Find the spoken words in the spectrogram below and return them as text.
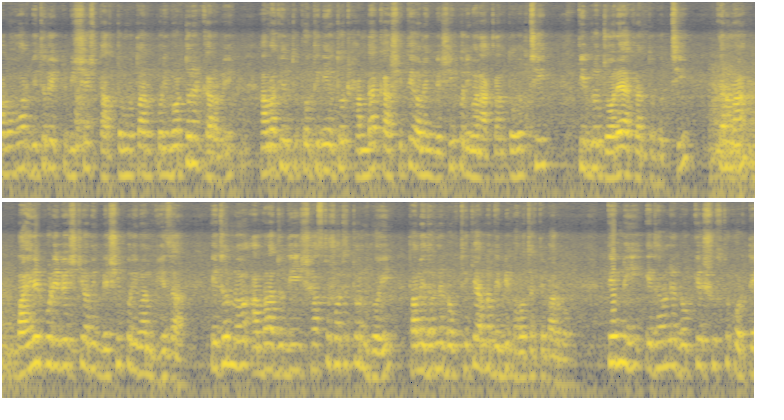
আবহাওয়ার ভিতরে একটি বিশেষ তারতম্যতার পরিবর্তনের কারণে আমরা কিন্তু প্রতিনিয়ত ঠান্ডা কাশিতে অনেক বেশি পরিমাণ আক্রান্ত হচ্ছি, তীব্র জ্বরে আক্রান্ত হচ্ছি। কেননা বাইরের পরিবেশটি অনেক বেশি পরিমাণ ভেজা। এজন্য আমরা যদি স্বাস্থ্য সচেতন হই, তাহলে এই ধরনের রোগ থেকে আমরা দিব্যি ভালো থাকতে পারব। তেমনি এ ধরনের রোগকে সুস্থ করতে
